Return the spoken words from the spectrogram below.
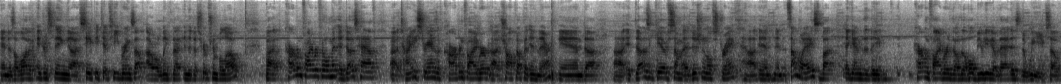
and there's a lot of interesting uh, safety tips he brings up. I will link that in the description below. But carbon fiber filament, it does have uh, tiny strands of carbon fiber uh, chopped up and in there, and uh, it does give some additional strength in, in some ways, but again, the, the carbon fiber, the, the whole beauty of that is the weave. So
